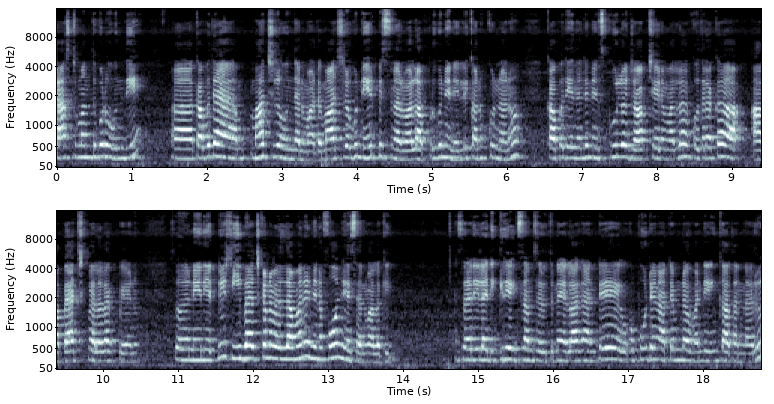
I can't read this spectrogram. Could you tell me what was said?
లాస్ట్ మంత్ కూడా ఉంది. కాకపోతే మార్చిలో ఉందన్నమాట. మార్చిలో కూడా నేర్పిస్తున్నారు వాళ్ళు. అప్పుడు కూడా నేను వెళ్ళి కనుక్కున్నాను. కాకపోతే ఏంటంటే నేను స్కూల్లో జాబ్ చేయడం వల్ల కుదరక ఆ బ్యాచ్కి వెళ్ళలేకపోయాను. సో నేను అట్లీస్ట్ ఈ బ్యాచ్ కన్నా వెళ్దామని నేను ఫోన్ చేశాను వాళ్ళకి. సార్ ఇలా డిగ్రీ ఎగ్జామ్స్ జరుగుతున్నాయి. ఎలాగంటే అంటే ఒక పూటైన అటెంప్ట్ అవ్వండి. ఏం కాదన్నారు.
